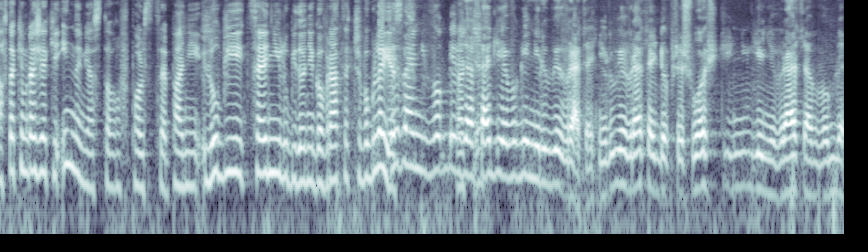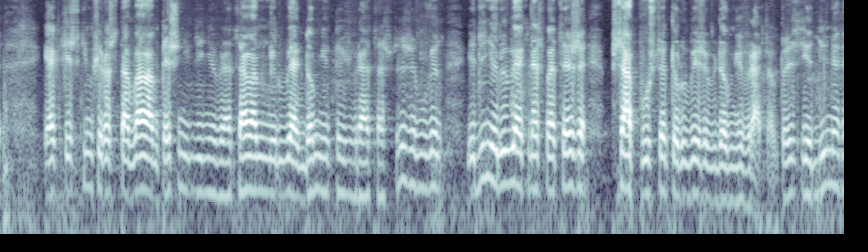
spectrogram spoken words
A w takim razie jakie inne miasto w Polsce pani lubi, ceni, lubi do niego wracać? Czy w ogóle jest? Pani, w ogóle w takie? zasadzie ja w ogóle nie lubię wracać. Nie lubię wracać do przeszłości, nigdzie nie wracam w ogóle. Jak się z kimś rozstawałam, też nigdy nie wracałam. Nie lubię, jak do mnie ktoś wraca. Szczerze mówiąc, jedynie lubię, jak na spacerze psa puszczę, to lubię, żeby do mnie wracał. To jest jedyne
